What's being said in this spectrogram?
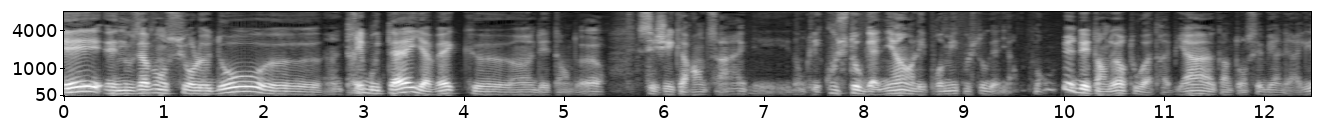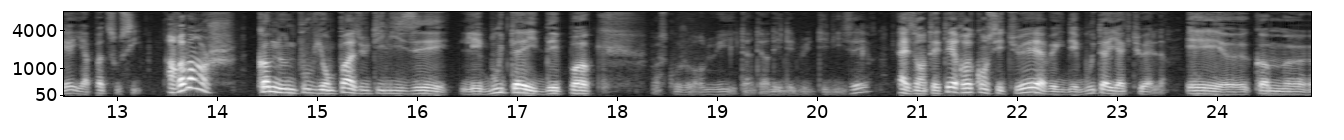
et, nous avons sur le dos euh, un tribouteille avec euh, un détendeur CG45 et donc les cousteaux gagnants, les premiers cousteaux gagnants. Bon, les détendeurs tout va très bien quand on sait bien les régler, il n'y a pas de souci. En revanche, comme nous ne pouvions pas utiliser les bouteilles d'époque parce qu'aujourd'hui il est interdit de l'utiliser, elles ont été reconstituées avec des bouteilles actuelles. Et euh, comme euh,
